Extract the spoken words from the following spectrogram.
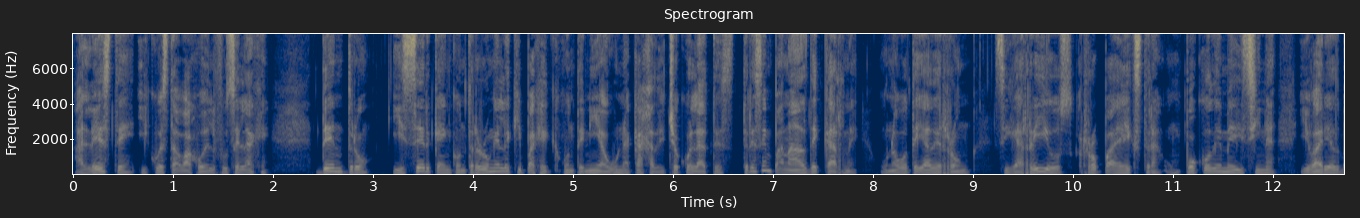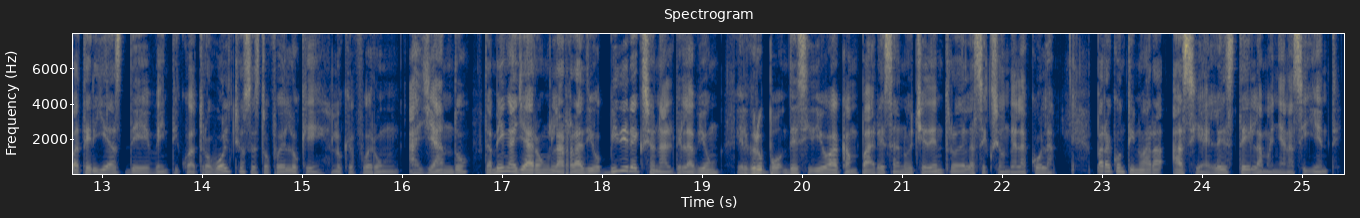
al este y cuesta abajo del fuselaje. Dentro y cerca encontraron el equipaje que contenía una caja de chocolates, tres empanadas de carne, una botella de ron, cigarrillos, ropa extra, un poco de medicina y varias baterías de 24 voltios. Esto fue lo que, lo que fueron hallando. También hallaron la radio bidireccional del avión. El grupo decidió acampar esa noche dentro de la sección de la cola para continuar hacia el este la mañana siguiente.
